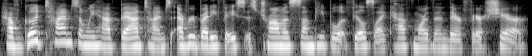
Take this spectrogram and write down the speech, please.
have good times and we have bad times. Everybody faces traumas. Some people, it feels like, have more than their fair share.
